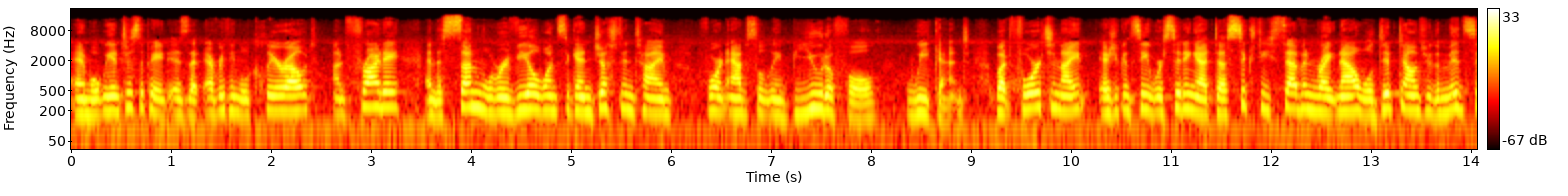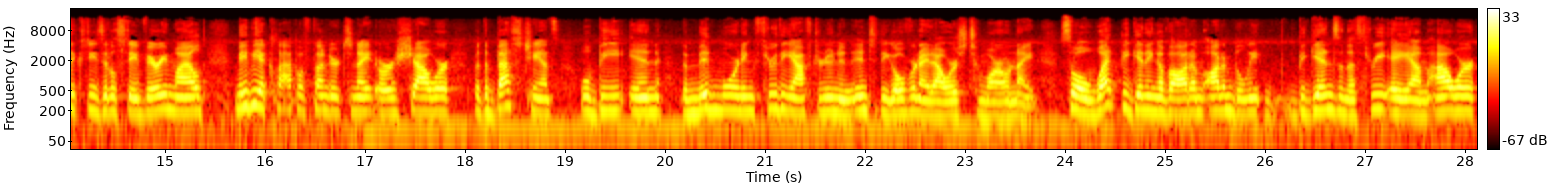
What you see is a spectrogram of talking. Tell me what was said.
And what we anticipate is that everything will clear out on Friday and the sun will reveal once again just in time for an absolutely beautiful weekend. But for tonight, as you can see, we're sitting at uh, 67 right now. We'll dip down through the mid 60s. It'll stay very mild. Maybe a clap of thunder tonight or a shower, but the best chance will be in the mid morning through the afternoon and into the overnight hours tomorrow night. So a wet beginning of autumn. Autumn bele- begins in the 3 a.m. hour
